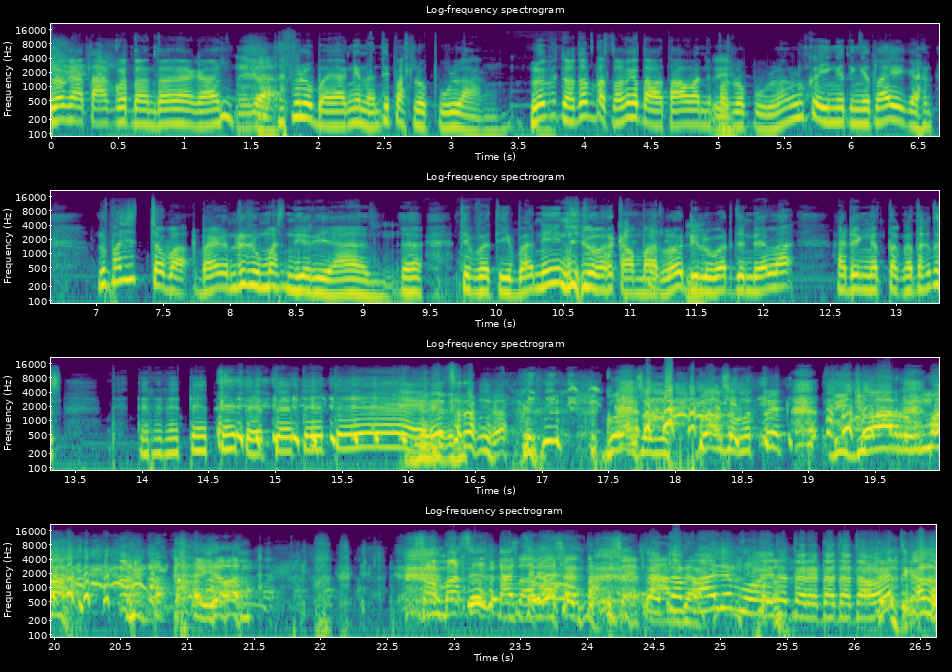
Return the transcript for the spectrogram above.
Lo gak takut nontonnya kan? Enggak. tapi lo bayangin nanti pas lo pulang. Lo hmm. nonton pas nonton ketawa-tawa nih pas iya. lo pulang lo keinget-inget lagi kan? Lo pasti coba bayangin lo di rumah sendirian. Hmm. Ya, tiba-tiba nih di luar kamar lo di hmm. luar jendela ada yang ngetok-ngetok terus tete serem nggak gue langsung gue langsung nge-tweet dijual rumah di Pekayon sama setan. sama setan setan Tetap aja mau itu teret teret teret kalau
